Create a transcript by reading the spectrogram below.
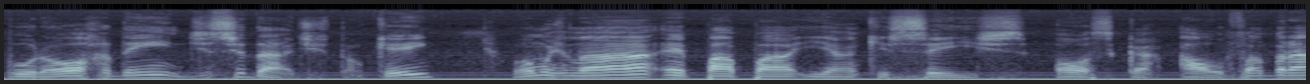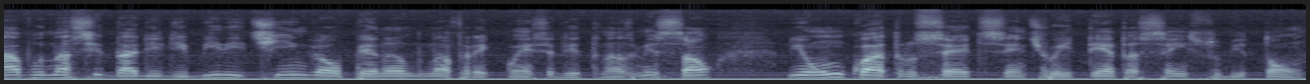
por ordem de cidade, tá ok? Vamos lá, é Papa Yankee 6 Oscar Alfa Bravo na cidade de Biritinga, operando na frequência de transmissão de 147 180 sem subtom.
